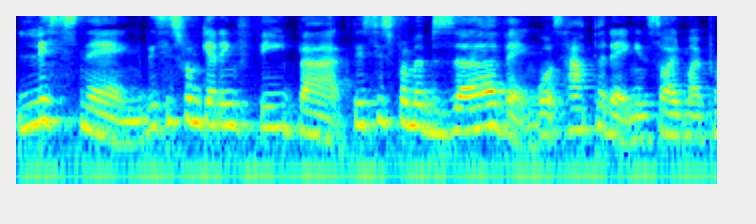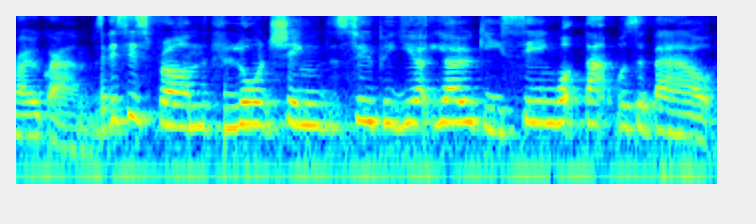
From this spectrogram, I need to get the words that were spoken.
listening this is from getting feedback this is from observing what's happening inside my programs this is from launching super yogi seeing what that was about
